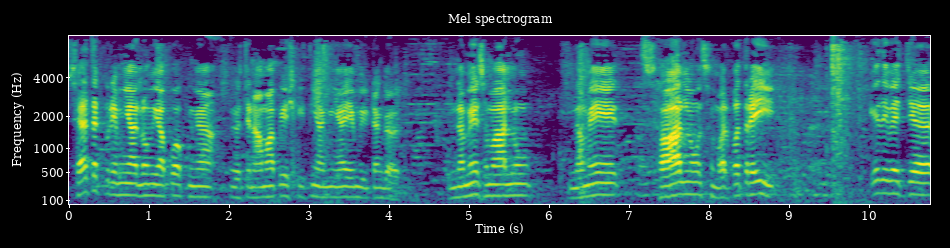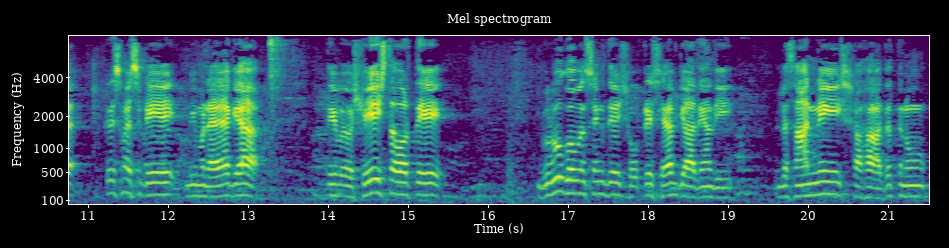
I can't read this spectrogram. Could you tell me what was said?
ਸਾਹਿਤਕ ਪ੍ਰੇਮੀਆਂ ਵੱਲੋਂ ਵੀ ਆਪੋ ਆਪਣੀਆਂ ਰਚਨਾਵਾਂ ਪੇਸ਼ ਕੀਤੀਆਂ ਗਈਆਂ। ਇਹ ਮੀਟਿੰਗ ਨਵੇਂ ਸਮਾਲ ਨੂੰ ਨਵੇਂ ਸਾਲ ਨੂੰ ਸਮਰਪਿਤ ਰਹੀ। ਇਹਦੇ ਵਿੱਚ ਕ੍ਰਿਸਮਸ ਡੇ ਵੀ ਮਨਾਇਆ ਗਿਆ ਤੇ ਵਿਸ਼ੇਸ਼ ਤੌਰ ਤੇ ਗੁਰੂ ਗੋਬਿੰਦ ਸਿੰਘ ਦੇ ਛੋਟੇ ਸਾਹਿਬਜ਼ਾਦਿਆਂ ਦੀ ਲਸਾਨੀ ਸ਼ਹਾਦਤ ਨੂੰ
